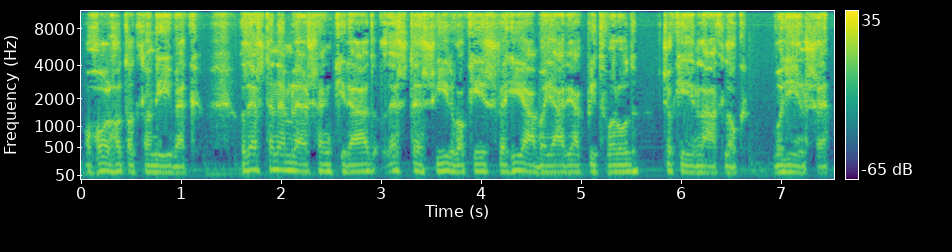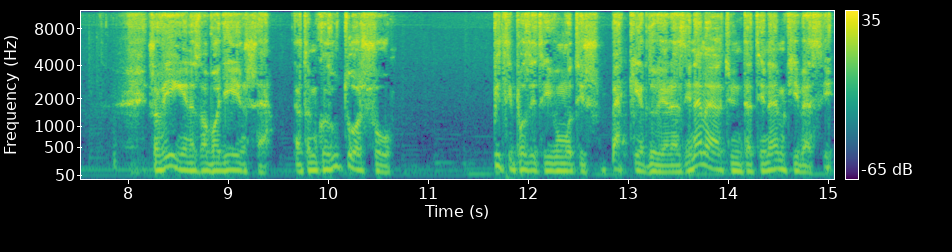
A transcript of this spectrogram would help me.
a halhatatlan évek. Az este nem lel senki rád, az este sírva késve hiába járják pitvalod, csak én látlak, vagy én se. És a végén ez a vagy én se. Tehát amikor az utolsó pici pozitívumot is megkérdőjelezni, nem eltünteti, nem kiveszi.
